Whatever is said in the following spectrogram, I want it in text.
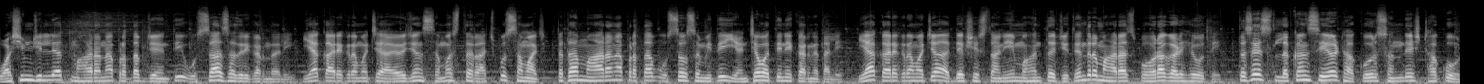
वाशिम जिल्ह्यात महाराणा प्रताप जयंती उत्साहात साजरी करण्यात आली. या कार्यक्रमाचे आयोजन समस्त राजपूत समाज तथा महाराणा प्रताप उत्सव समिती यांच्या वतीने करण्यात आले. या कार्यक्रमाच्या अध्यक्षस्थानी महंत जितेंद्र महाराज पोहरागड हे होते. तसेच लखनसिंह ठाकूर संदेश ठाकूर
